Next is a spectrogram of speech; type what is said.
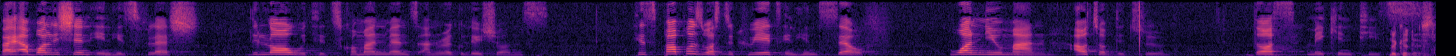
by abolishing in His flesh the law with its commandments and regulations his purpose was to create in himself one new man out of the two, thus making peace. Look at this.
